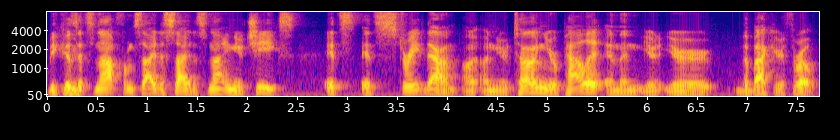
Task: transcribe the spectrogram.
because it's not from side to side. It's not in your cheeks. It's it's straight down on, on your tongue, your palate, and then your your the back of your throat.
